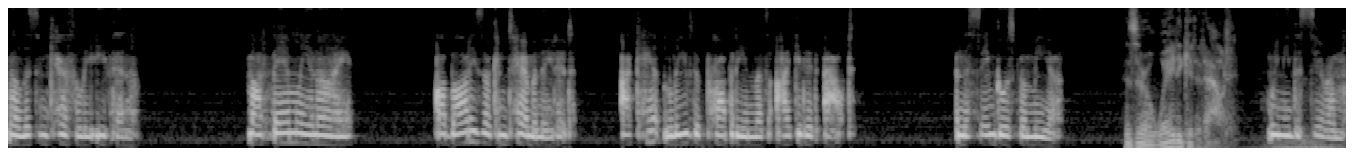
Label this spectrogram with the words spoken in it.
Now listen carefully, Ethan. My family and I, our bodies are contaminated. I can't leave the property unless I get it out. And the same goes for Mia. Is there a way to get it out? We need the serum.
